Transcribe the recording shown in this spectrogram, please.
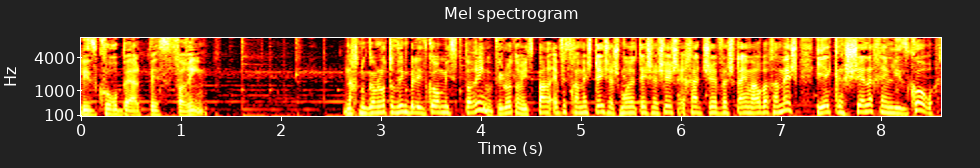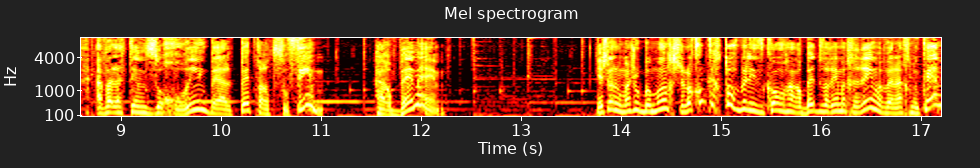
לזכור בעל פה ספרים. אנחנו גם לא טובים בלזכור מספרים, אפילו את המספר 059-896-17245 יהיה קשה לכם לזכור, אבל אתם זוכרים בעל פה פרצופים? הרבה מהם. יש לנו משהו במוח שלא כל כך טוב בלזכור הרבה דברים אחרים, אבל אנחנו כן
